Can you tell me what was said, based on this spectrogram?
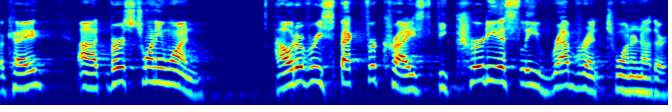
Okay, uh, verse 21. Out of respect for Christ, be courteously reverent to one another.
